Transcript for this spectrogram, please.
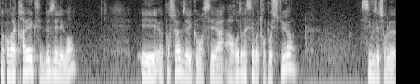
Donc on va travailler avec ces deux éléments. Et euh, pour cela, vous allez commencer à, redresser votre posture. Si vous êtes sur le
